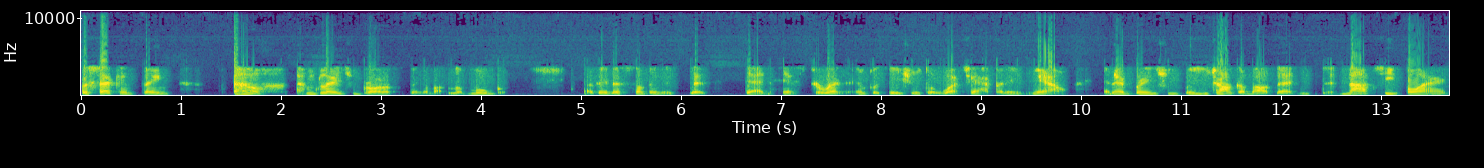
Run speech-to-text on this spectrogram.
The second thing, I'm glad you brought up the thing about Lumumba. I think that's something that that, that has direct implications to what's happening now. And that brings you when you talk about that the Nazi flag.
